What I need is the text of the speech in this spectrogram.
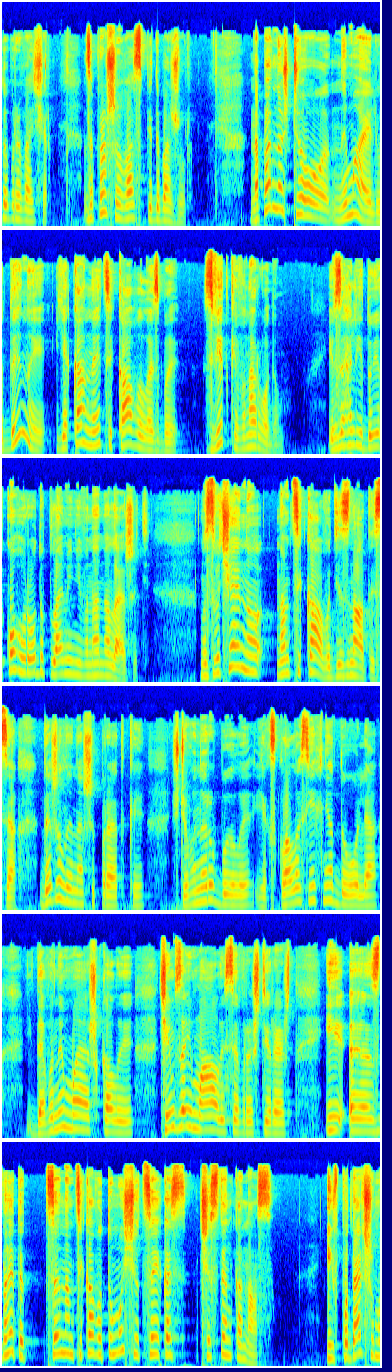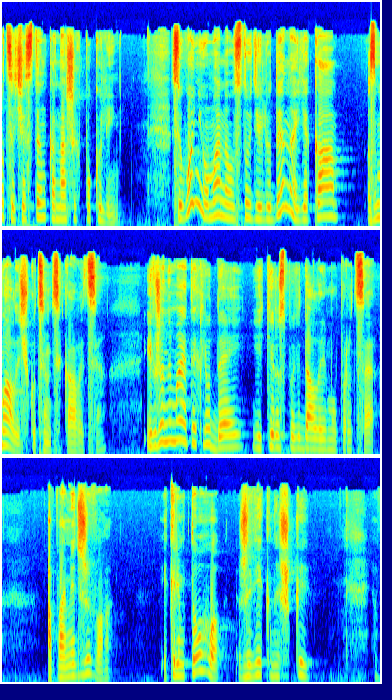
Добрий вечір. Запрошую вас під абажур. Напевно, що немає людини, яка не цікавилась би, звідки вона родом, і взагалі до якого роду племені вона належить. Ну, звичайно, нам цікаво дізнатися, де жили наші предки, що вони робили, як склалась їхня доля, де вони мешкали, чим займалися, врешті-решт. І е, знаєте, це нам цікаво, тому що це якась частинка нас. І в подальшому це частинка наших поколінь. Сьогодні у мене у студії людина, яка з маличку цим цікавиться. І вже немає тих людей, які розповідали йому про це. А пам'ять жива. І крім того, живі книжки,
